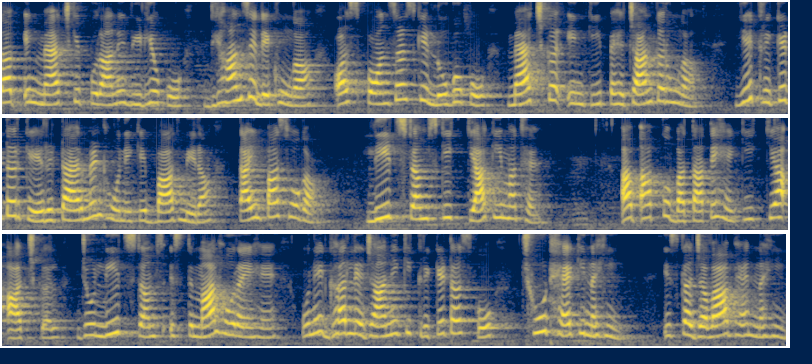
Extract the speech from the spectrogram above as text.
तब इन मैच के पुराने वीडियो को ध्यान से देखूँगा और स्पॉन्सर्स के लोगों को मैच कर इनकी पहचान करूँगा। ये क्रिकेटर के रिटायरमेंट होने के बाद मेरा टाइम पास होगा। लीड स्टम्प्स की क्या कीमत है? अब आपको बताते हैं कि क्या आजकल जो लीड स्टम्प्स इस्तेमाल हो रहे हैं, उन्हें घर ले जाने की क्रिकेटर्स को छूट है कि नहीं? इसका जवाब है नहीं।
